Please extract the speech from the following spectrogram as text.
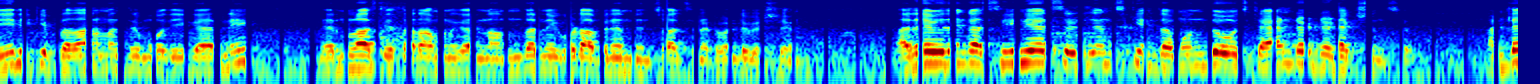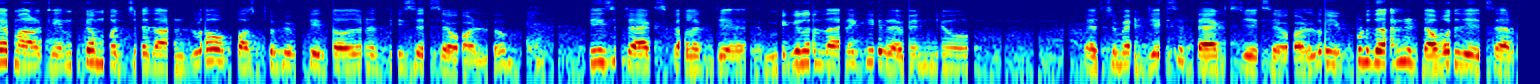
దీనికి ప్రధానమంత్రి మోదీ గారిని నిర్మలా సీతారామన్ గారిని అందరినీ కూడా అభినందించాల్సినటువంటి విషయం. అదేవిధంగా సీనియర్ సిటిజన్స్కి ఇంతకుముందు స్టాండర్డ్ డిడక్షన్స్. అంటే మనకి ఇన్కమ్ వచ్చే దాంట్లో ఫస్ట్ ఫిఫ్టీ థౌజండ్ తీసేసేవాళ్ళు. తీసి ట్యాక్స్ కలెక్ట్ చే మిగిలిన దానికి రెవెన్యూ ఎస్టిమేట్ చేసి ట్యాక్స్ చేసేవాళ్ళు. ఇప్పుడు దాన్ని డబుల్ చేశారు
